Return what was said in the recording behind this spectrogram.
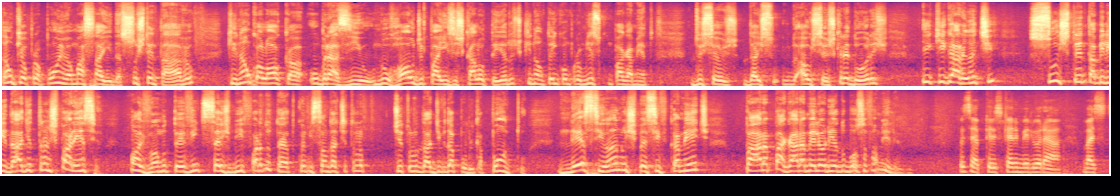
Então, o que eu proponho é uma saída sustentável, que não coloca o Brasil no rol de países caloteiros, que não tem compromisso com o pagamento dos seus, das, aos seus credores e que garante sustentabilidade e transparência. Nós vamos ter 26 bi fora do teto, com emissão da título, título da dívida pública. Ponto. Nesse ano especificamente, para pagar a melhoria do Bolsa Família. Pois é, porque eles querem melhorar, mas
